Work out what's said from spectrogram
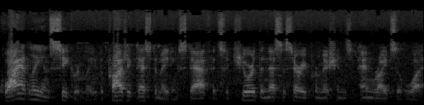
Quietly and secretly, the project estimating staff had secured the necessary permissions and rights of way.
